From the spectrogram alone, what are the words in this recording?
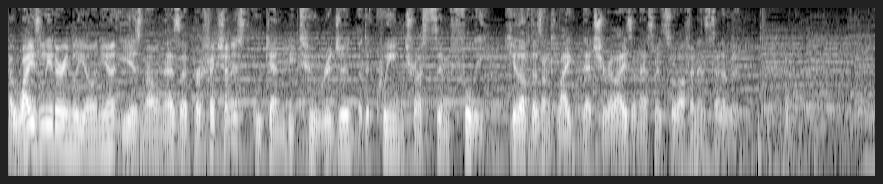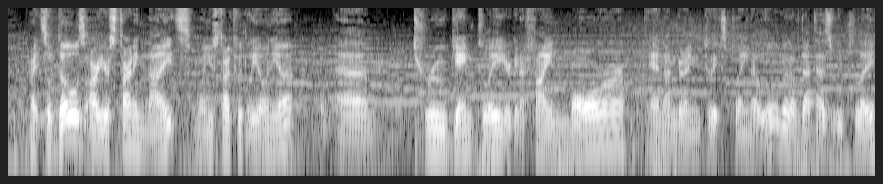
A wise leader in Leonia, he is known as a perfectionist who can be too rigid, but the queen trusts him fully. Kilof doesn't like that she relies on Asmith so often instead of him. Right, so those are your starting knights when you start with Leonia. Um, through gameplay you're gonna find more and I'm going to explain a little bit of that as we play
